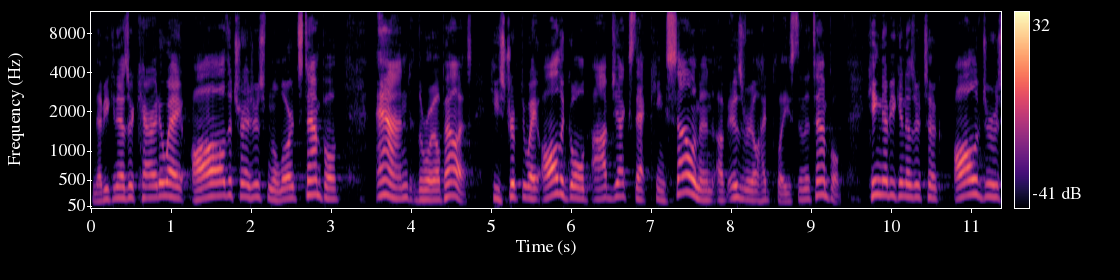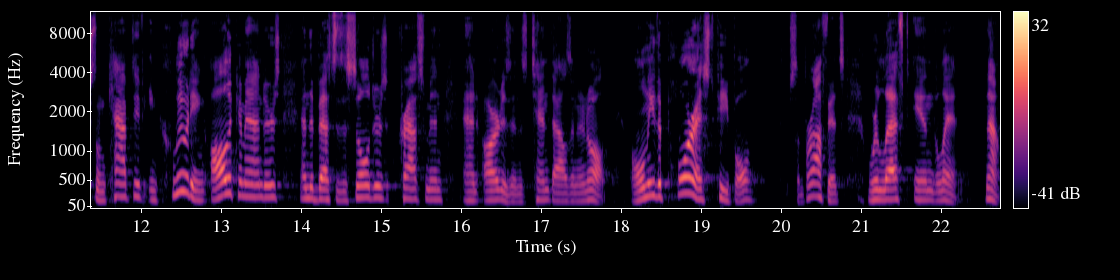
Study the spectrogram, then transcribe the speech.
Nebuchadnezzar carried away all the treasures from the Lord's temple and the royal palace. He stripped away all the gold objects that King Solomon of Israel had placed in the temple. King Nebuchadnezzar took all of Jerusalem captive, including all the commanders and the best of the soldiers, craftsmen, and artisans, 10,000 in all. Only the poorest people, some prophets, were left in the land. Now,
